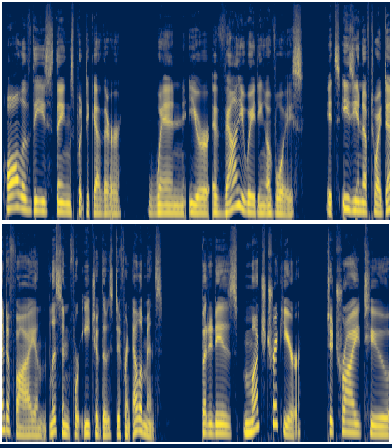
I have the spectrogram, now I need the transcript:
All of these things put together, when you're evaluating a voice, it's easy enough to identify and listen for each of those different elements. But it is much trickier to try to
